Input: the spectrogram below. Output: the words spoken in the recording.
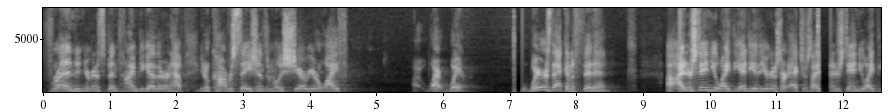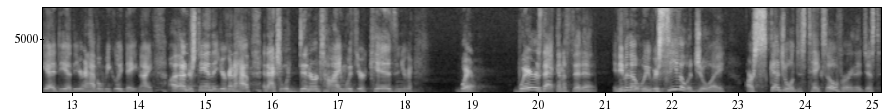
friend and you're going to spend time together and have you know, conversations and really share your life. Uh, where? Where is that going to fit in? Uh, I understand you like the idea that you're going to start exercising. I understand you like the idea that you're going to have a weekly date night. I understand that you're going to have an actual dinner time with your kids. And you're going where? Where is that going to fit in? And even though we receive it with joy, our schedule just takes over and it just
